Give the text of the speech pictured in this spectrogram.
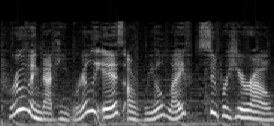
proving that he really is a real life superhero.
